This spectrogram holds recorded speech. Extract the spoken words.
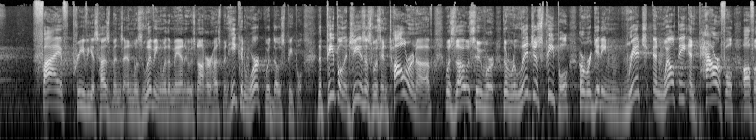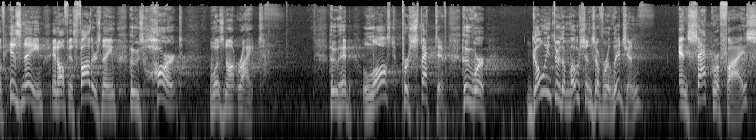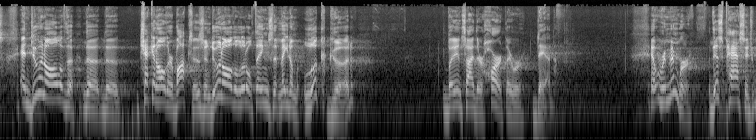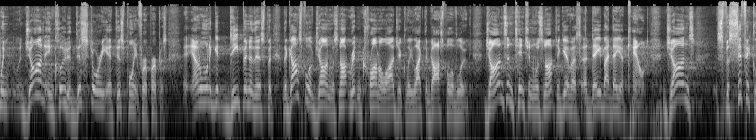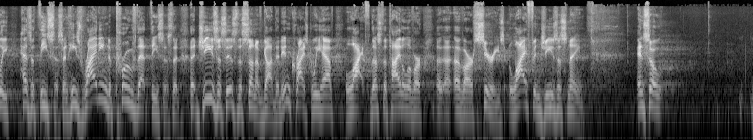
five previous husbands and was living with a man who was not her husband. He could work with those people. The people that Jesus was intolerant of was those who were the religious people who were getting rich and wealthy and powerful off of his name and off his father's name, whose heart was not right who had lost perspective, who were going through the motions of religion and sacrifice and doing all of the, the, the checking all their boxes and doing all the little things that made them look good, but inside their heart they were dead. Now remember, this passage, when John included this story at this point for a purpose, I don't want to get deep into this, but the Gospel of John was not written chronologically like the Gospel of Luke. John's intention was not to give us a day by day account. John's specifically has a thesis, and he's writing to prove that thesis that, that Jesus is the Son of God, that in Christ we have life. Thus, the title of our, uh, uh of our series, Life in Jesus' Name. And so,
